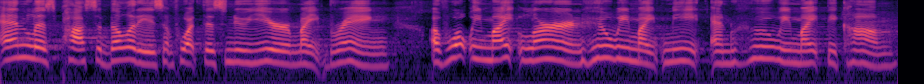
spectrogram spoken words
endless possibilities of what this new year might bring of what we might learn, who we might meet, and who we might become.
